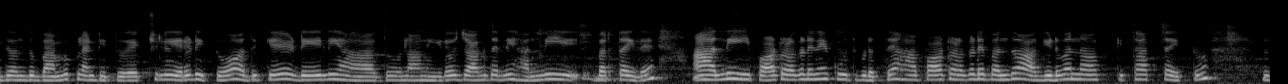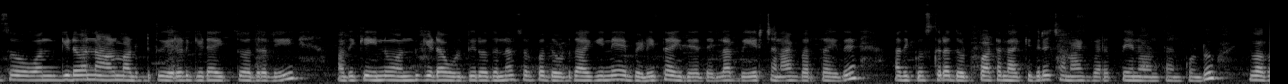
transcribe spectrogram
ಇದೊಂದು ಬ್ಯಾಂಬೂ ಪ್ಲ್ಯಾಂಟ್ ಇತ್ತು. ಆ್ಯಕ್ಚುಲಿ ಎರಡಿತ್ತು ಅದಕ್ಕೆ ಡೈಲಿ ಅದು ನಾನು ಇಡೋ ಜಾಗದಲ್ಲಿ ಹಲ್ಲಿ ಬರ್ತಾ ಇದೆ. ಆ ಹಲ್ಲಿ ಈ ಪಾಟ್ ಒಳಗಡೆನೇ ಕೂತ್ಬಿಡುತ್ತೆ. ಆ ಪಾಟ್ ಒಳಗಡೆ ಬಂದು ಆ ಗಿಡವನ್ನು ಕಿತ್ತಾಕ್ತಾ ಇತ್ತು. ಸೊ ಒಂದು ಗಿಡವನ್ನು ಹಾಳು ಮಾಡಿಬಿಡ್ತು. ಎರಡು ಗಿಡ ಇತ್ತು ಅದರಲ್ಲಿ. ಅದಕ್ಕೆ ಇನ್ನೂ ಒಂದು ಗಿಡ ಉಳಿದಿರೋದನ್ನು ಸ್ವಲ್ಪ ದೊಡ್ಡದಾಗಿಯೇ ಬೆಳೀತಾ ಇದೆ. ಅದೆಲ್ಲ ಬೇರು ಚೆನ್ನಾಗಿ ಬರ್ತಾ ಇದೆ. ಅದಕ್ಕೋಸ್ಕರ ದೊಡ್ಡ ಪಾಟಲ್ಲಿ ಹಾಕಿದರೆ ಚೆನ್ನಾಗಿ ಬರುತ್ತೇನೋ ಅಂತ ಅಂದ್ಕೊಂಡು ಇವಾಗ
